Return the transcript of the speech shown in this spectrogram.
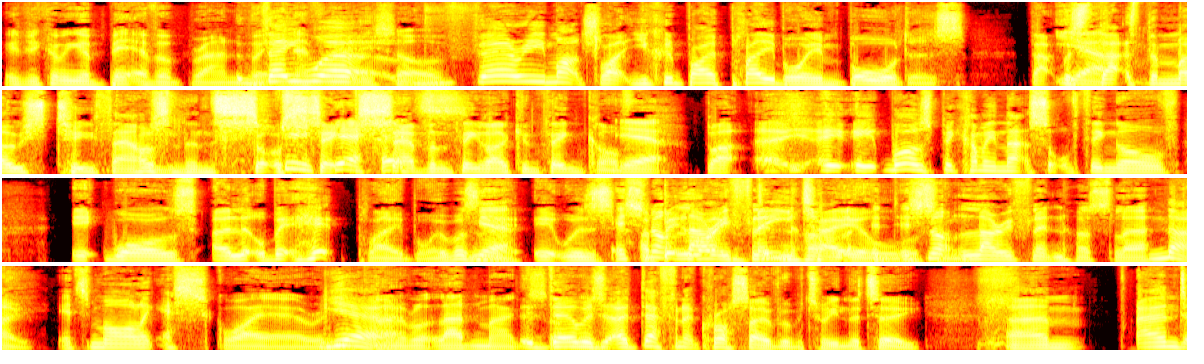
it was becoming a bit of a brand, but they were really sort of. very much like you could buy Playboy in Borders. That was Yeah. that's the most 2000 and sort of six Yes. seven thing I can think of. Yeah. but uh, it, it was becoming that sort of thing of. It was a little bit hip Playboy, wasn't Yeah. it? It was. It's a not bit Larry like Flynt. Details It's not Larry Flynt and Hustler. No. it's more like Esquire and Yeah. kind of like Lad Mag. there was a definite crossover between the two. Um, and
